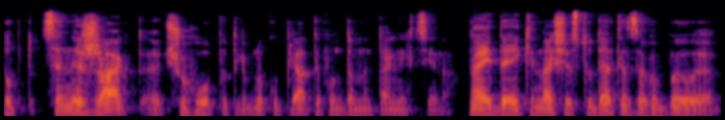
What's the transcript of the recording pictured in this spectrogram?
Тобто це не жарт, е, чого потрібно купляти в фундаментальних цінах. Навіть деякі наші студенти заробили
